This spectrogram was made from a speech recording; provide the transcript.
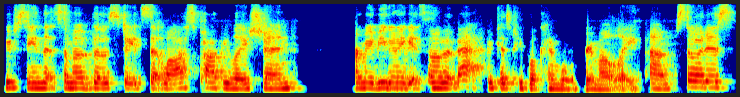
we've seen that some of those states that lost population are maybe going to get some of it back because people can work remotely. Um, so it is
